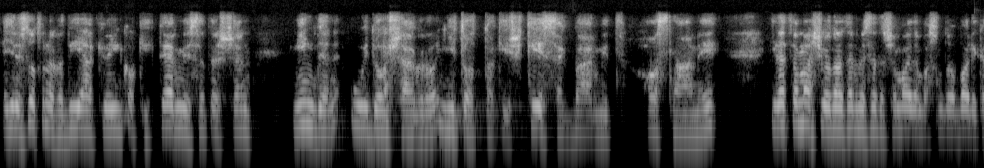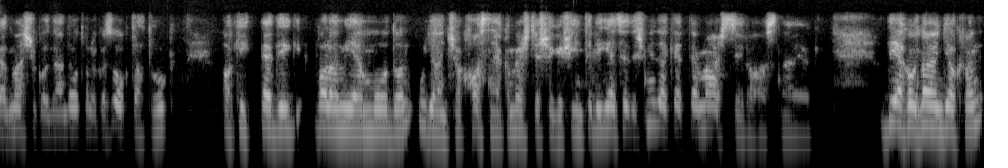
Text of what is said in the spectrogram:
Egyrészt ott vannak a diákjaink, akik természetesen minden újdonságra nyitottak és készek bármit használni, illetve a másik oldalon természetesen majdnem azt mondta a barikád másik oldalán, de ott vannak az oktatók, akik pedig valamilyen módon ugyancsak használják a mesterséges intelligenciát, és mind a ketten más célra használják. A diákok nagyon gyakran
